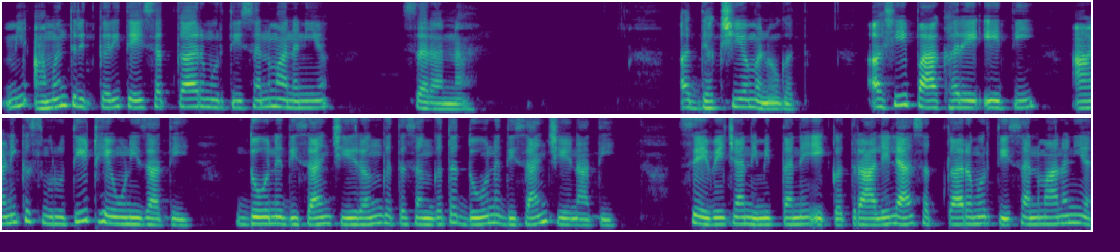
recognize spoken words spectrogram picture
मी आमंत्रित करीते सत्कारमूर्ती सन्माननीय सरांना. अध्यक्षीय मनोगत. अशी पाखरे येती आणिक स्मृती ठेवणी जाती. दोन दिसांची रंगत संगत दोन दिसांची नाती. सेवेच्या निमित्ताने एकत्र आलेल्या सत्कारमूर्ती सन्माननीय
